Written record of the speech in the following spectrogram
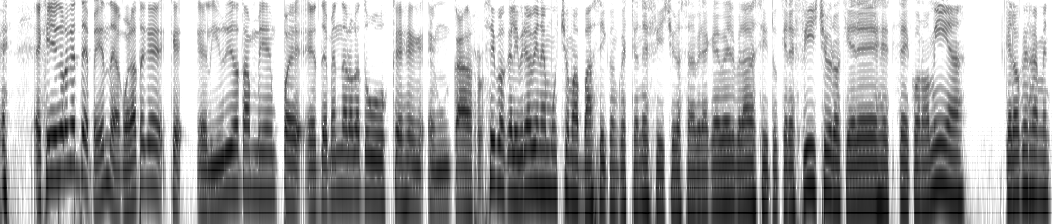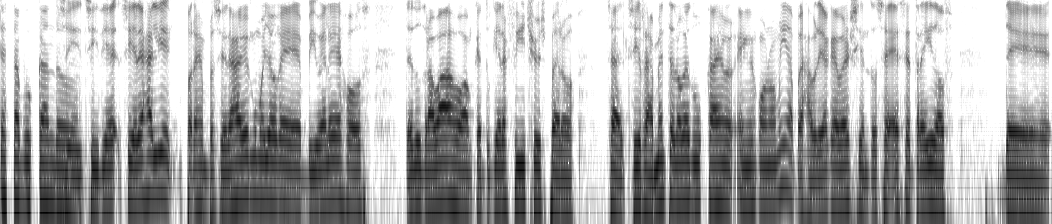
SE. Es que yo creo que depende. Acuérdate que, que el híbrido también, pues, es- depende de lo que tú busques en, en un carro. Sí, porque el híbrido viene mucho más básico en cuestión de feature. O sea, habría que ver, ¿verdad? Si tú quieres feature o quieres este, economía. ¿Qué es lo que realmente estás buscando? Si, si, si eres alguien, por ejemplo, si eres alguien como yo que vive lejos de tu trabajo, aunque tú quieres features, pero, o sea, si realmente lo que tú buscas en, en economía, pues habría que ver si entonces ese trade-off de,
